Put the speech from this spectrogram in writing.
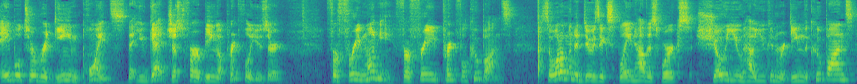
able to redeem points that you get just for being a Printful user for free money, for free Printful coupons. So what I'm to do is explain how this works, show you how you can redeem the coupons,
